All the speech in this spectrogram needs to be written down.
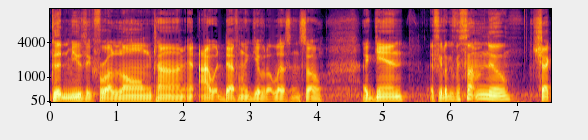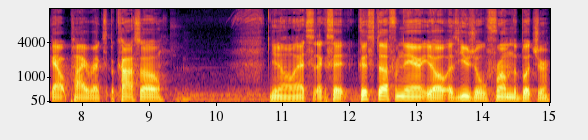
good music for a long time, and I would definitely give it a listen. So, again, if you're looking for something new, check out Pyrex Picasso. You know, that's like I said, good stuff from there. You know, as usual from the butcher.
